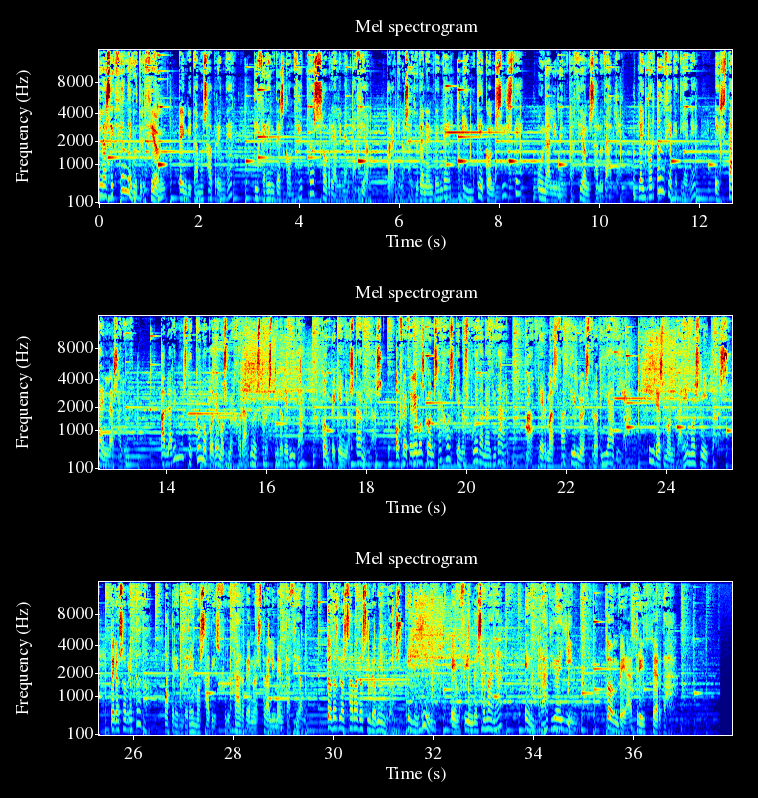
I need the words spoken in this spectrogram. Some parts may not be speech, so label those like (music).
En la sección de nutrición te invitamos a aprender diferentes conceptos sobre alimentación para que nos ayuden a entender en qué consiste una alimentación saludable. La importancia que tiene está en la salud. Hablaremos de cómo podemos mejorar nuestro estilo de vida con pequeños cambios. Ofreceremos consejos que nos puedan ayudar a hacer más fácil nuestro día a día. Y desmontaremos mitos. Pero sobre todo, aprenderemos a disfrutar de nuestra alimentación. Todos los sábados y domingos en Ellín, en fin de semana, en Radio Ellín, con Beatriz Cerda.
